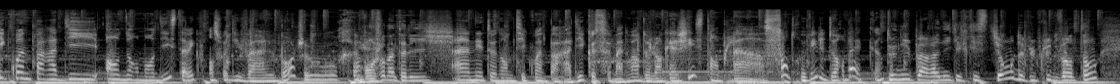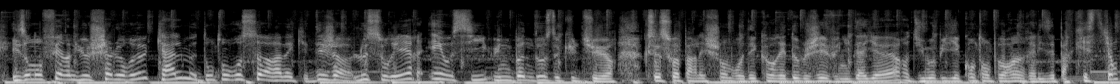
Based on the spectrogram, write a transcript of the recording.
petit coin de paradis en Normandie, c'est avec François Duval. Bonjour. Bonjour Nathalie. Un étonnant petit coin de paradis que ce manoir de langagiste en plein centre-ville d'Orbec. hein. Tenu par Annick et Christian depuis plus de 20 ans, ils en ont fait un lieu chaleureux, calme, dont on ressort avec déjà le sourire et aussi une bonne dose de culture. Que ce soit par les chambres décorées d'objets venus d'ailleurs, du mobilier contemporain réalisé par Christian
